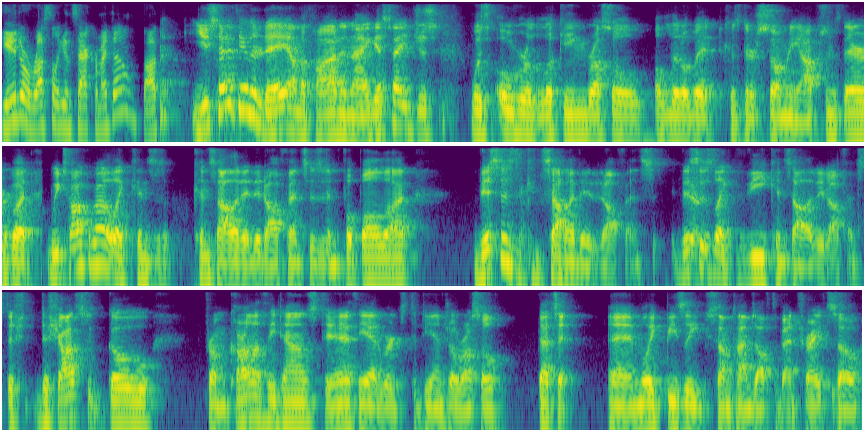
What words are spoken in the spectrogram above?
D'Angelo Russell against Sacramento? Thought? Uh, you said it the other day on the pod, and I guess I just was overlooking Russell a little bit because there's so many options there. But we talk about like cons- consolidated offenses in football a lot. This is the consolidated offense. This is like the consolidated offense. The, the shots go from Karl-Anthony Towns to Anthony Edwards to D'Angelo Russell. That's it and Malik Beasley sometimes off the bench, right? So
